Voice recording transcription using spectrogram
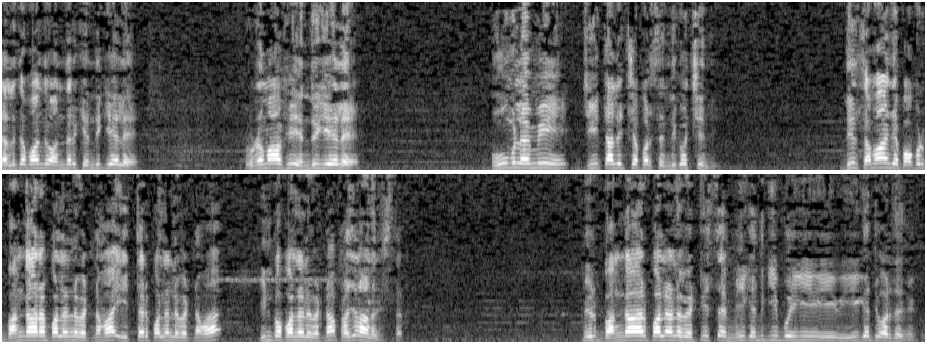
దళిత బంధు అందరికి ఎందుకేలే రుణమాఫీ ఎందుకు ఇవ్వలే? జీతాలు ఇచ్చే పరిస్థితి ఎందుకు వచ్చింది? దీని సమాధానం చెప్పు. అప్పుడు బంగారం పల్లెల్లో పెట్టినావా ఇత్తడి పల్లెల్లో పెట్టినావా ఇనుప పల్లెల్లో పెట్టినావా ప్రజలు ఆలోచిస్తారు. మీరు బంగారు పల్లెల్లో పెట్టిస్తే మీకు ఎందుకు ఈ- గతి పడుతుంది మీకు?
